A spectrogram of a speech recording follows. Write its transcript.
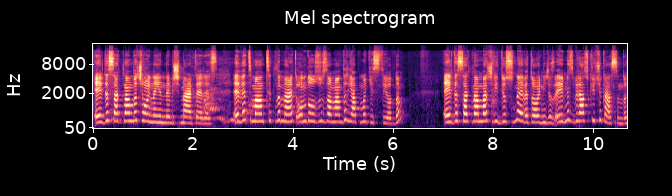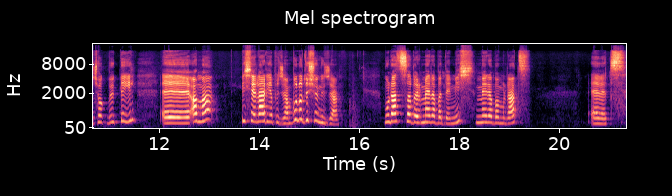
Evde saklambaç oynayın demiş Mert Erez. Evet mantıklı Mert. Onu da uzun zamandır yapmak istiyordum. Evde saklambaç videosunu evet oynayacağız. Evimiz biraz küçük aslında. Çok büyük değil. Ee, ama bir şeyler yapacağım. Bunu düşüneceğim. Murat Sabır merhaba demiş. Merhaba Murat. Evet.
